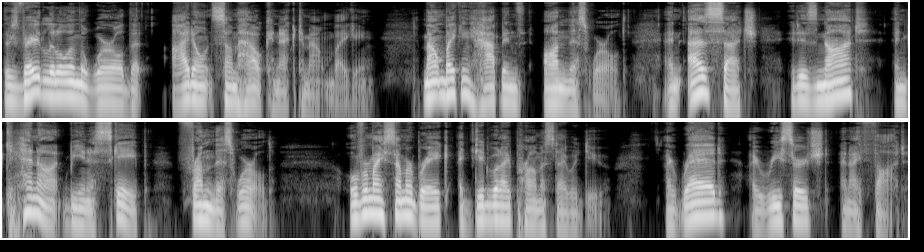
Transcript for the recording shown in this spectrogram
There's very little in the world that I don't somehow connect to mountain biking. Mountain biking happens on this world, and as such, it is not and cannot be an escape from this world. Over my summer break, I did what I promised I would do. I read, I researched, and I thought.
